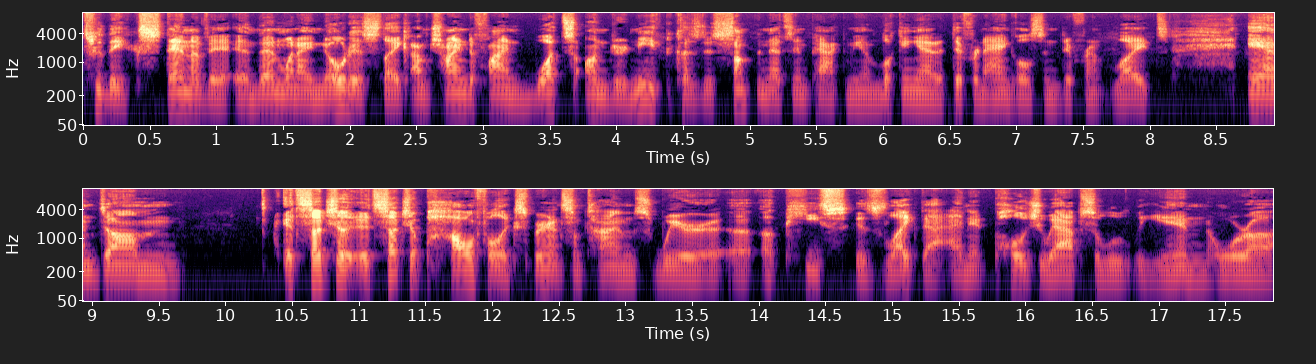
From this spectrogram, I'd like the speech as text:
to the extent of it and then when i notice like i'm trying to find what's underneath because there's something that's impacting me and looking at it different angles and different lights and um it's such a it's such a powerful experience sometimes where a, a piece is like that and it pulls you absolutely in or a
